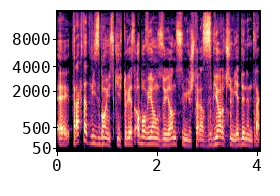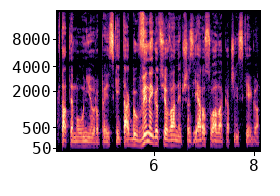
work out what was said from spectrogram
E, Traktat lizboński, który jest obowiązującym już teraz zbiorczym, jedynym traktatem o Unii Europejskiej, tak, był wynegocjowany przez Jarosława Kaczyńskiego,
